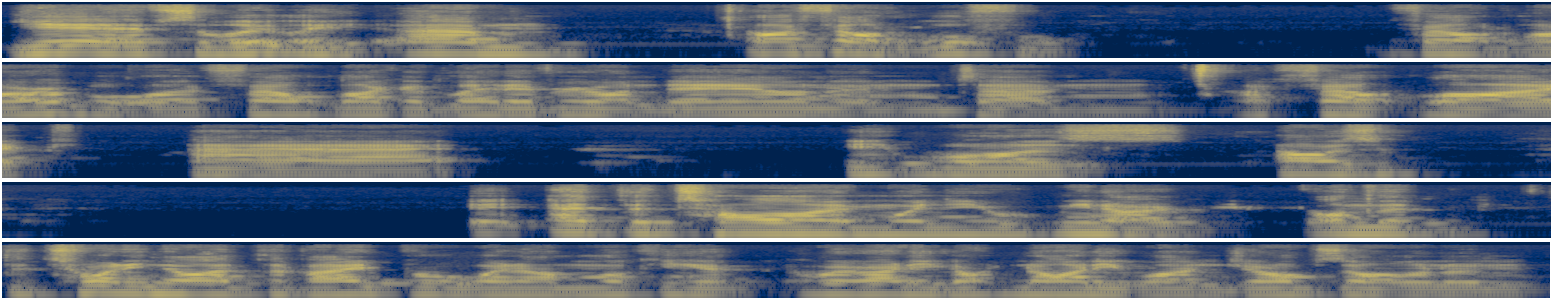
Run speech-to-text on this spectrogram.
yeah, absolutely. Um, I felt awful. felt horrible. I felt like I'd let everyone down, and um, I felt like uh, it was. I was at the time when you you know on the, the 29th of April when I'm looking at we've only got 91 jobs on and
